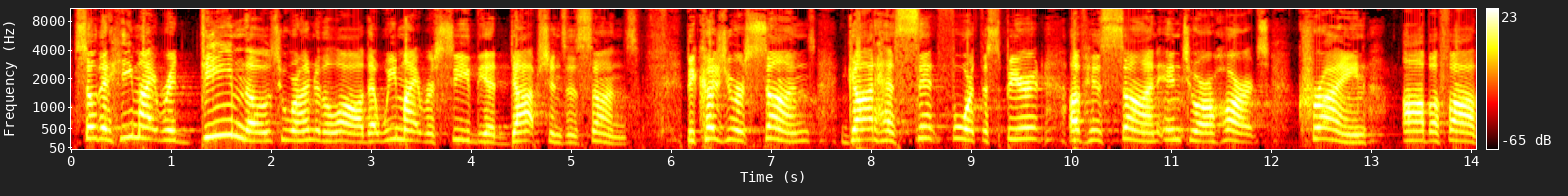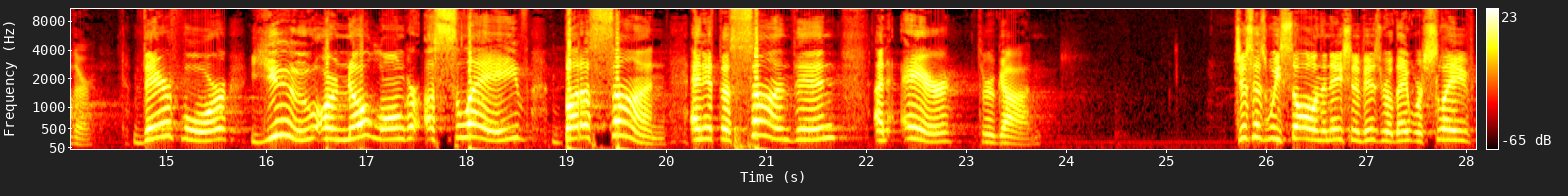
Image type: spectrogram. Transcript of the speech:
so that he might redeem those who were under the law, that we might receive the adoptions as sons. Because you are sons, God has sent forth the Spirit of his Son into our hearts, crying, Abba, Father. Therefore, you are no longer a slave, but a son. And if the son, then an heir through God. Just as we saw in the nation of Israel, they were slave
